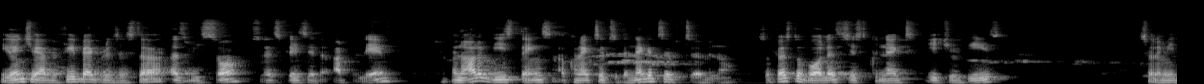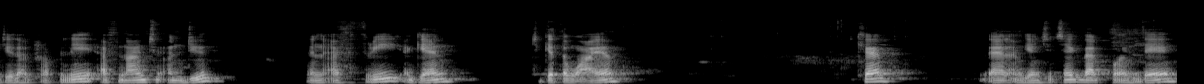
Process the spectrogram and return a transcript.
You're going to have a feedback resistor as we saw. So let's place it up there. And all of these things are connected to the negative terminal. So first of all, let's just connect each of these so let me do that properly. F9 to undo. Then F3 again to get the wire. Okay. Then I'm going to take that point there.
